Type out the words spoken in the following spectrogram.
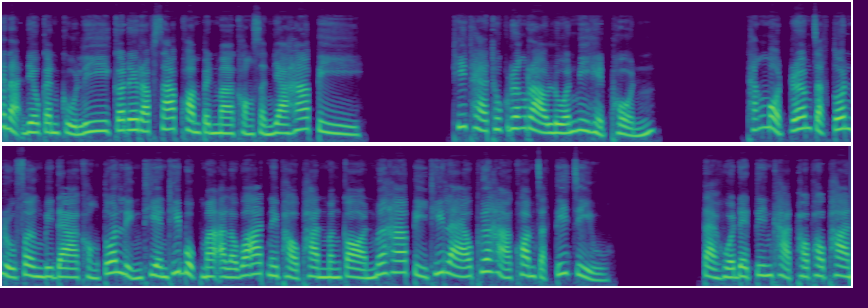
ขณะเดียวกันกูลี่ก็ได้รับทราบความเป็นมาของสัญญาห้าปี ที่แท้ทุกเรื่องราวล้วนมีเหตุผล ทั้งหมดเริ่มจากต้นหรูเฟิงบิดาของต้นหลิงเทียนที่บุกมาอารวาสในเผ่าพันธุ์มังกรเมื่อห้าปีที่แล้วเพื่อหาความจากตี้จิ๋ว แต่หัวเด็ดตีนขาดเผาเผาพัน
